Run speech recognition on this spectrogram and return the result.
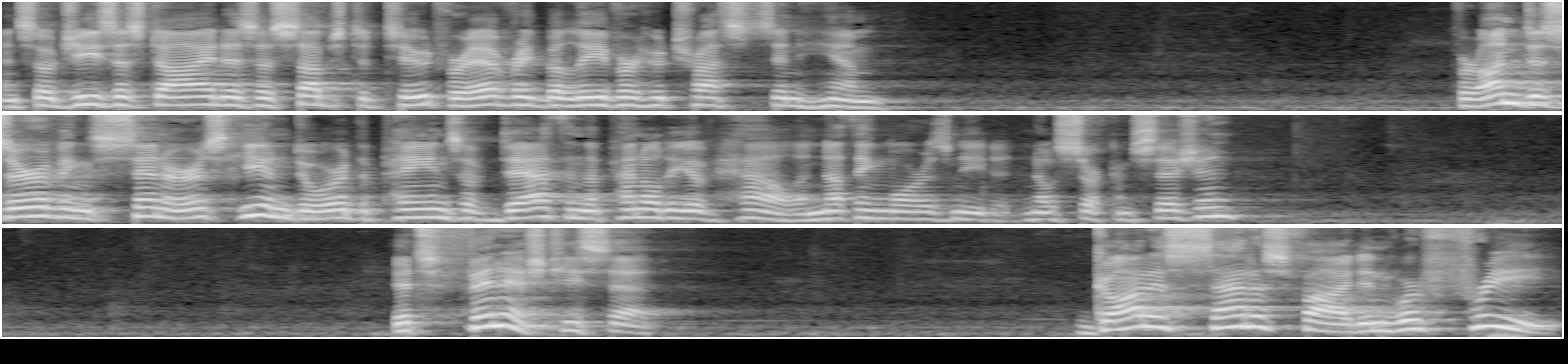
And so Jesus died as a substitute for every believer who trusts in him. For undeserving sinners, he endured the pains of death and the penalty of hell, and nothing more is needed. No circumcision. It's finished, he said. God is satisfied and we're free.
